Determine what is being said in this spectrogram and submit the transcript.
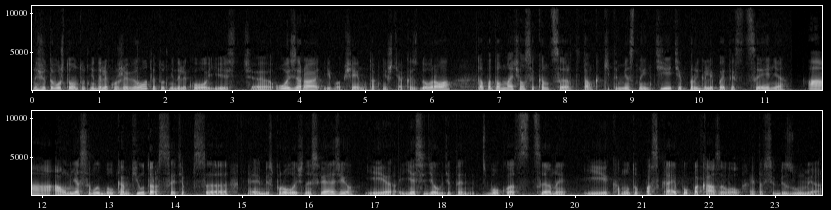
Насчет того, что он тут недалеко живет, и тут недалеко есть э, озеро, и вообще ему так ништяк и здорово. А потом начался концерт, там какие-то местные дети прыгали по этой сцене. А, а у меня с собой был компьютер с этим, с э, беспроволочной связью, и я сидел где-то сбоку от сцены и кому-то по скайпу показывал это все безумие.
